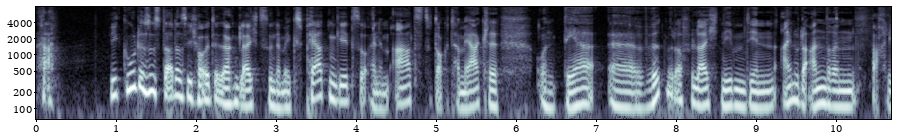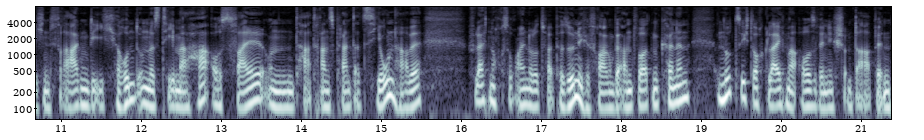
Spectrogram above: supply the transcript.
ha, wie gut ist es da, dass ich heute dann gleich zu einem Experten gehe, zu einem Arzt, zu Dr. Merkel. Und der äh, wird mir doch vielleicht neben den ein oder anderen fachlichen Fragen, die ich rund um das Thema Haarausfall und Haartransplantation habe, vielleicht noch so ein oder zwei persönliche Fragen beantworten können. Nutze ich doch gleich mal aus, wenn ich schon da bin.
